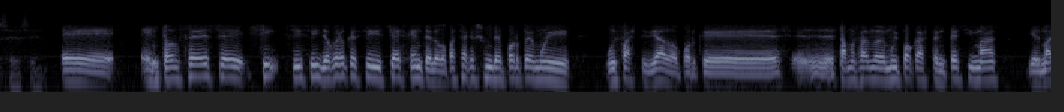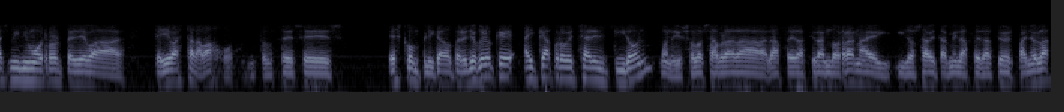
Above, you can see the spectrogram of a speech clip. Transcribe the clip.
Sí, sí, sí. eh, entonces, eh, sí, sí, sí, yo creo que sí, sí hay gente. Lo que pasa es que es un deporte muy, muy fastidiado porque eh, estamos hablando de muy pocas centésimas y el más mínimo error te lleva, te lleva hasta abajo. Entonces es, es complicado. Pero yo creo que hay que aprovechar el tirón. Bueno, y eso lo sabrá la, Federación Andorrana y, lo sabe también la Federación Española.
